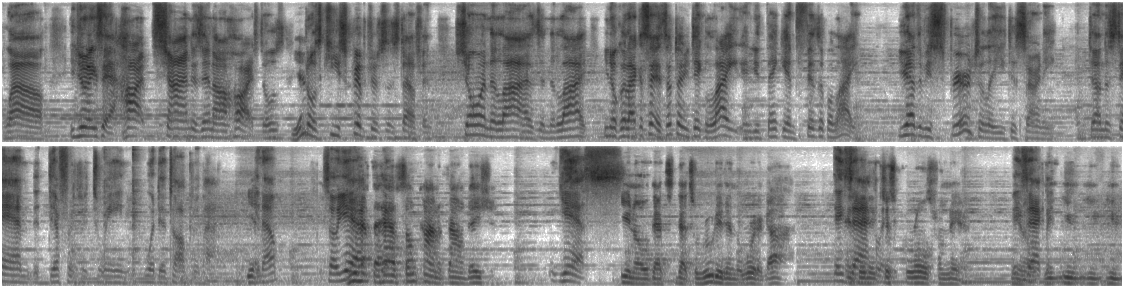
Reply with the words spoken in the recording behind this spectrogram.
Wow, you know, like I said, heart shine is in our hearts. Those Yeah. those key scriptures and stuff, and showing the lies and the light. You know, because like I said, sometimes you take light and you think in physical light. You have to be spiritually discerning to understand the difference between what they're talking about. Yeah. You know, so yeah, You have to have some kind of foundation, yes, you know, that's that's rooted in the Word of God, Exactly. and then it just grows from there. You know, Exactly. you, you you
